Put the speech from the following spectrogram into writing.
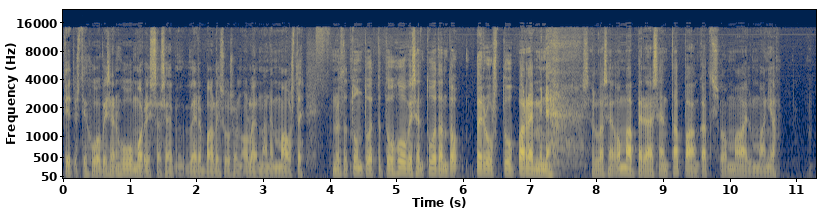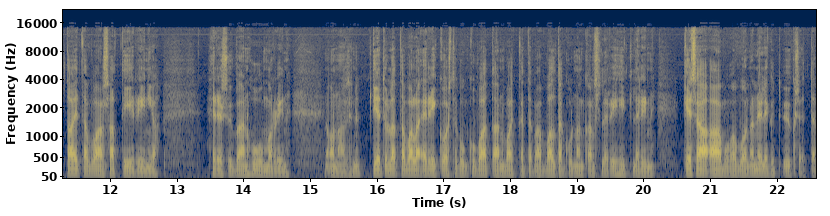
Tietysti Huovisen huumorissa se verbaalisuus on olennainen mauste. Minusta tuntuu, että tuo Huovisen tuotanto perustuu paremmin sellaiseen omaperäiseen tapaan katsoa maailmaan ja taitavaan satiiriin ja hersyvään huumoriin. No onhan se nyt tietyllä tavalla erikoista, kun kuvataan vaikka tämän valtakunnan kansleri Hitlerin kesäaamua vuonna 1941, että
